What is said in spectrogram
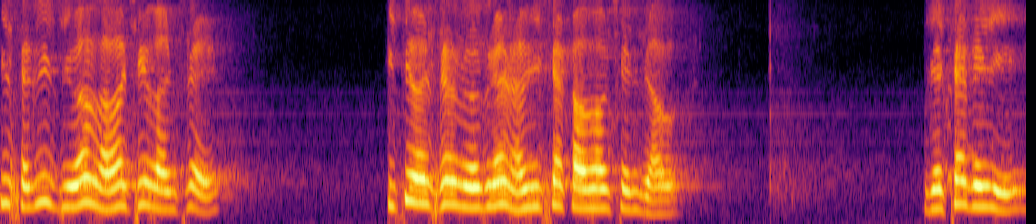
की सगळी जीवाभावाची माणसं आहेत किती वर्ष रोजगार हमीच्या कामावचे जावं. ज्याच्या घरी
